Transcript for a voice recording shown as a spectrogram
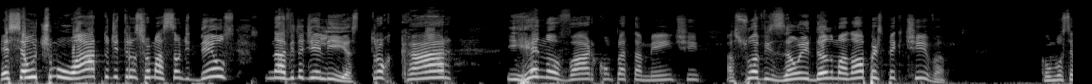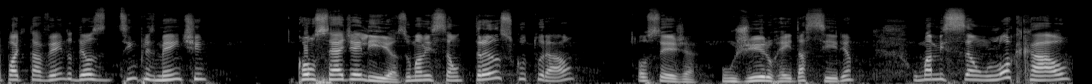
esse é o último ato de transformação de Deus na vida de Elias. Trocar e renovar completamente a sua visão e dando uma nova perspectiva. Como você pode estar vendo, Deus simplesmente concede a Elias uma missão transcultural, ou seja, ungir o rei da Síria, uma missão local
